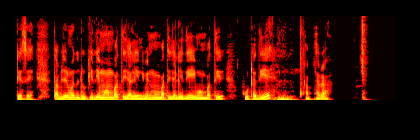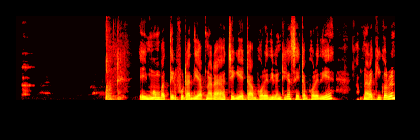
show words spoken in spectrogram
ঠিক আছে? তাবিজের মধ্যে ঢুকিয়ে দিয়ে মোমবাতি জ্বালিয়ে নেবেন, মোমবাতি জ্বালিয়ে দিয়ে এই মোমবাতির ফুটা দিয়ে আপনারা এই মোমবাতির ফুটা দিয়ে আপনারা হচ্ছে গিয়ে এটা ভরে দিবেন, ঠিক আছে? এটা ভরে দিয়ে আপনারা কি করবেন?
